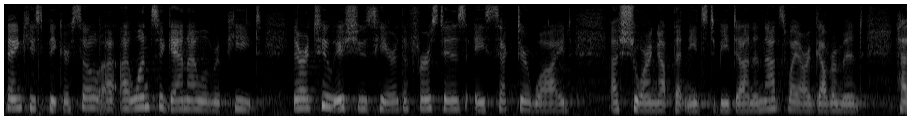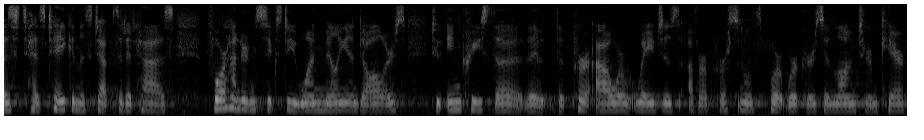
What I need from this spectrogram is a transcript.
Thank you, Speaker. So uh, once again, I will repeat, there are two issues here. The first is a sector-wide uh, shoring up that needs to be done, and that's why our government has, has taken the steps that it has, $461 million to increase the, the, the per-hour wages of our personal support workers in long-term care.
